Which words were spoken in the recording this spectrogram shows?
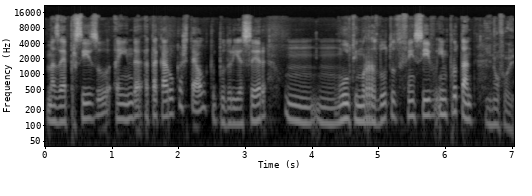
mas é preciso ainda atacar o castelo, que poderia ser um, um último reduto defensivo importante. E não foi.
